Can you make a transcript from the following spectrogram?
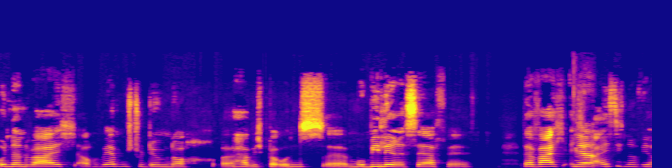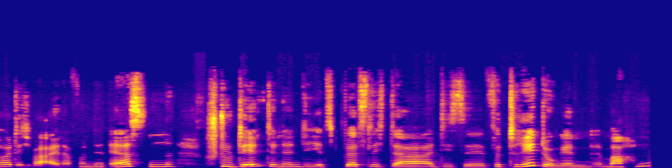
und dann war ich auch während dem Studium noch, äh, habe ich bei uns äh, mobile Reserve Da war ich, ich ja. weiß nicht noch wie heute, ich war einer von den ersten Studentinnen, die jetzt plötzlich da diese Vertretungen machen.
